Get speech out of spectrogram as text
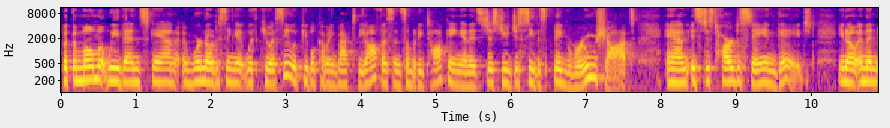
But the moment we then scan, and we're noticing it with QSC, with people coming back to the office and somebody talking, and it's just, you just see this big room shot, and it's just hard to stay engaged, you know. And then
